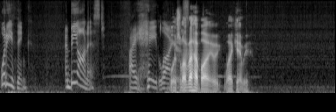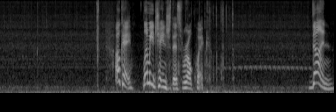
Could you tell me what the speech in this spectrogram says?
what do you think? And be honest. I hate liars. Voisi olla vähän vai vaikeampi. Okay, let me change this real quick. Done.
